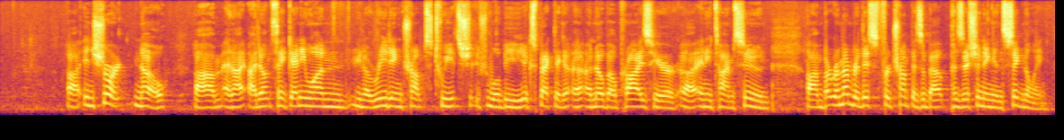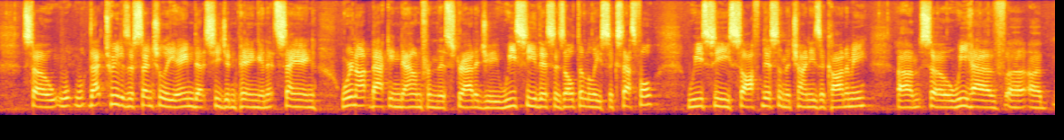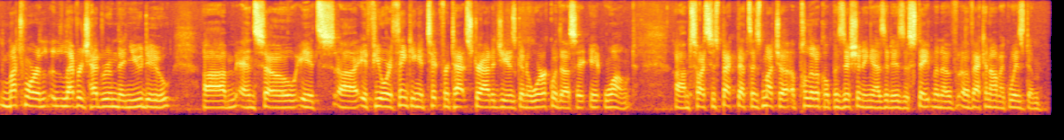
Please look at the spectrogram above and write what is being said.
Uh, in short, no. Um, and I, I, don't think anyone, you know, reading Trump's tweets will be expecting a, a Nobel Prize here uh, anytime soon. Um, but remember, this for Trump is about positioning and signaling. So that tweet is essentially aimed at Xi Jinping, and it's saying we're not backing down from this strategy. We see this as ultimately successful. We see softness in the Chinese economy. Um, so we have uh, much more leverage headroom than you do. Um, and so it's uh, if you're thinking a tit for tat strategy is going to work with us, it, it won't. Um, so I suspect that's as much a, a, political positioning as it is a statement of, of economic wisdom.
